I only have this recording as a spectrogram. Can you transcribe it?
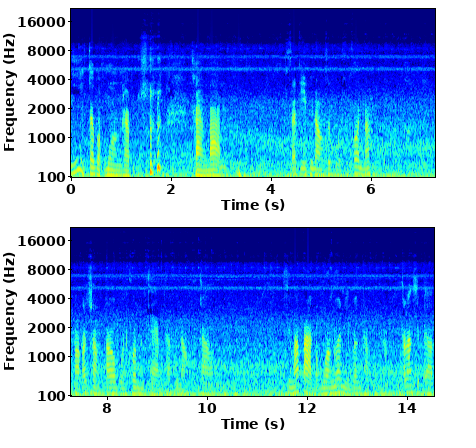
นี่ตะบอกม่วงครับ ข้างบ้าน สวัสดีพี่น้องสุภูสุกคนเนาะเราก็ช่องเต้าบนคนเป็นแคมครับ พี่น้องพี่เก้าสิมาปาดบอกม่วงเงื่อนนี่เบิ้งครับกำลังสิบแปด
